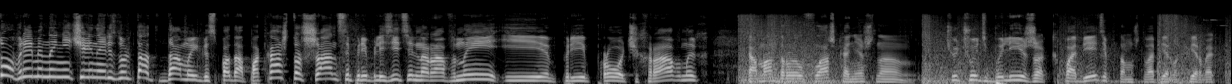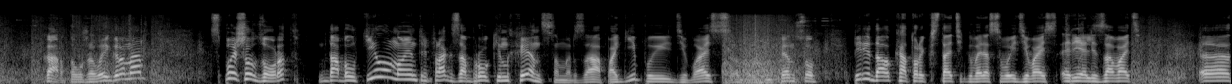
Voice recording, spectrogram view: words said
Что, временный ничейный результат, дамы и господа. Пока что шансы приблизительно равны. И при прочих равных команда Royal Flash, конечно, чуть-чуть ближе к победе, потому что, во-первых, первая карта уже выиграна. Special Зорот, double kill, но entry frag за Broken Hands. РЗА погиб, и девайс Broken Hands передал, который, кстати говоря, свой девайс реализовать э,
